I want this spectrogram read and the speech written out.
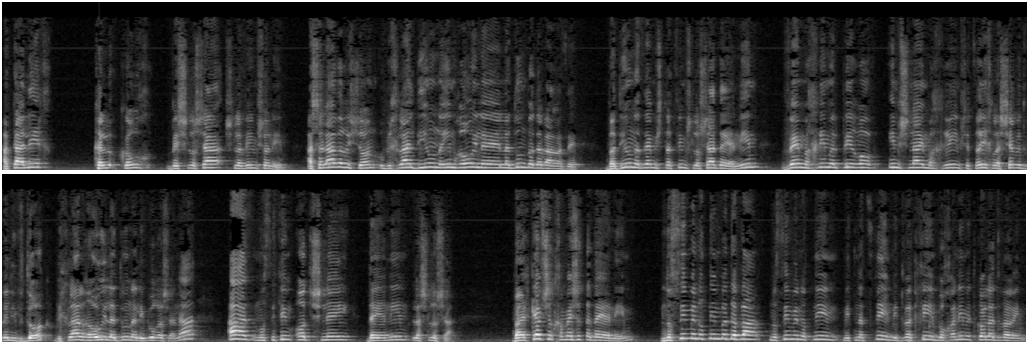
התהליך כרוך בשלושה שלבים שונים. השלב הראשון הוא בכלל דיון האם ראוי לדון בדבר הזה. בדיון הזה משתתפים שלושה דיינים ומכריעים על פי רוב. אם שניים מכריעים שצריך לשבת ולבדוק, בכלל ראוי לדון על עיבור השנה, אז מוסיפים עוד שני דיינים לשלושה. בהרכב של חמשת הדיינים, נושאים ונותנים בדבר, נושאים ונותנים, מתנצחים, מתווכחים, בוחנים את כל הדברים.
